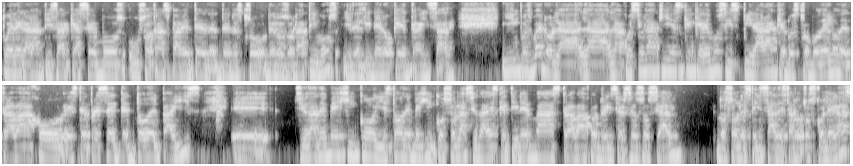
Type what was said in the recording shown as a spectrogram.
puede garantizar que hacemos uso transparente de, nuestro, de los donativos y del dinero que entra a INSADE. Y pues bueno, la, la, la cuestión aquí es que queremos inspirar a que nuestro modelo de trabajo esté presente en todo el país. Eh, Ciudad de México y Estado de México son las ciudades que tienen más trabajo en reinserción social, no solo está INSADE, están otros colegas,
